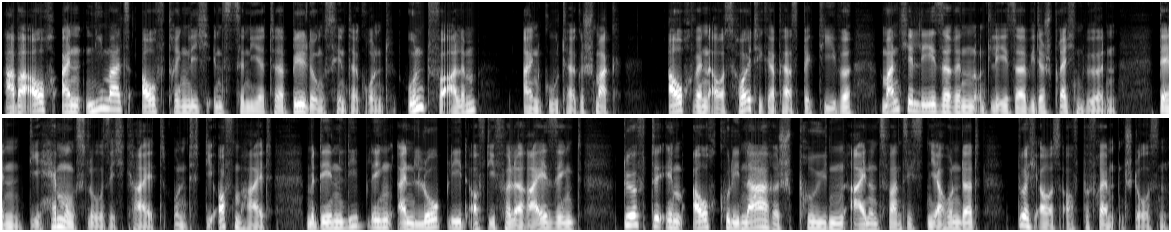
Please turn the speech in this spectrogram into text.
aber auch ein niemals aufdringlich inszenierter Bildungshintergrund und vor allem ein guter Geschmack, auch wenn aus heutiger Perspektive manche Leserinnen und Leser widersprechen würden, denn die Hemmungslosigkeit und die Offenheit, mit denen Liebling ein Loblied auf die Völlerei singt, dürfte im auch kulinarisch prüden 21. Jahrhundert durchaus auf Befremden stoßen.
